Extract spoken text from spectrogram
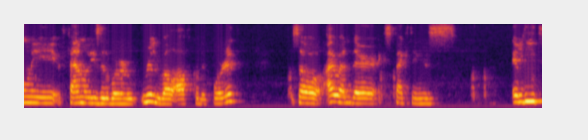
only families that were really well off could afford it. So I went there expecting this elite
